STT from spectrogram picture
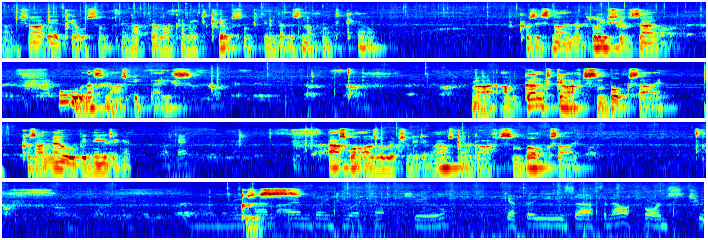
Right, shall I go kill something? I feel like I need to kill something, but there's nothing to kill. Because it's not in the pollution zone. Ooh, that's a nice big base. Right, I'm going to go after some bauxite. Because I know we'll be needing it. Okay. That's what I was originally doing. I was going to go after some bauxite. In the 'Cause meantime, it's- I am going to attempt to get these uh, phenolic boards to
